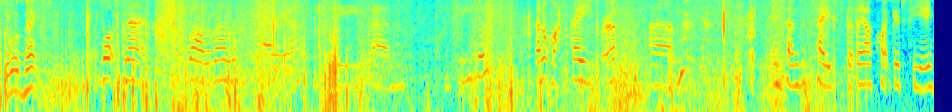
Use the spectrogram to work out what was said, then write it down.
So what's next? What's next? Well, around this area, the um, some cleavers. They're not my favourite um, in terms of taste, but they are quite good for you.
